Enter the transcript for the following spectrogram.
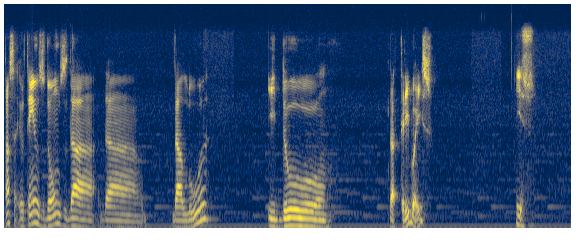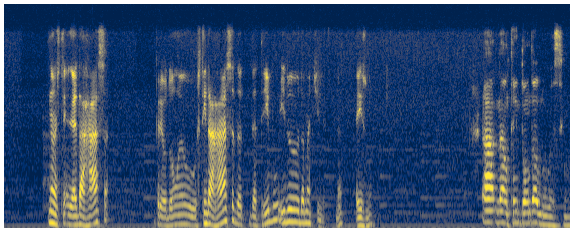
Nossa, eu tenho os dons da, da, da lua e do. da tribo, é isso? Isso. Não, é da raça. Peraí, o dom é o. Você tem da raça, da, da tribo e do, da matilha, né? É isso, né? Ah, não, tem dom da lua, assim.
